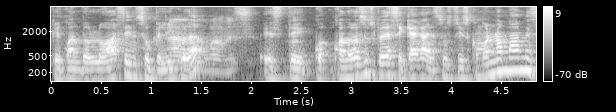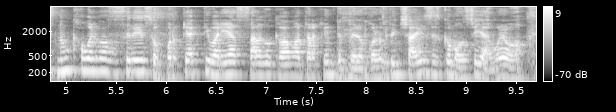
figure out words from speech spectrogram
que cuando lo hace en su película, Ah, no mames. este, cu- cuando lo hace en su película se caga de susto y es como, no mames, nunca vuelvas a hacer eso, ¿por qué activarías algo que va a matar gente? Pero con los pinches aliens es como, sí, a huevo.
